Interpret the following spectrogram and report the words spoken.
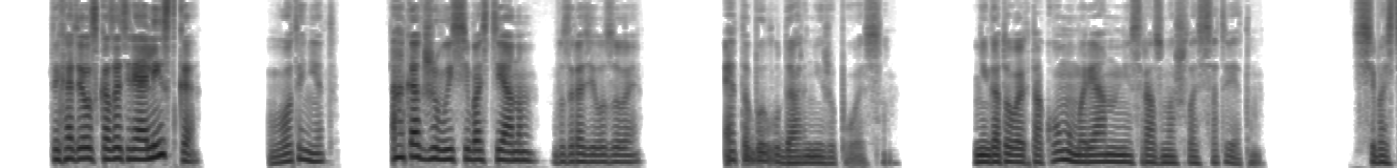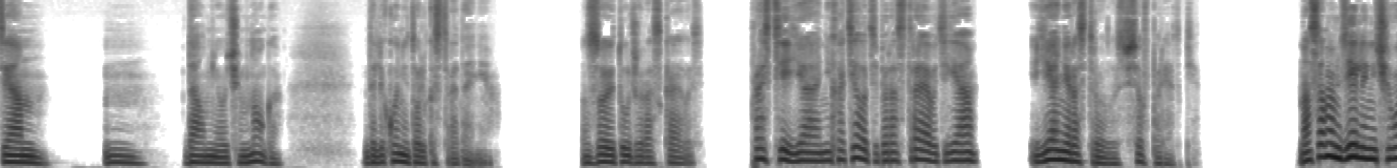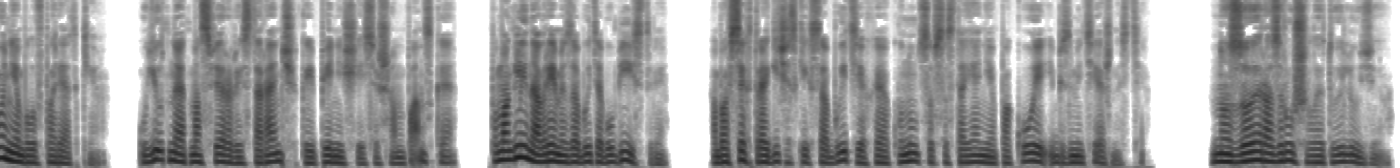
Ты хотела сказать реалистка? Вот и нет. А как же вы с Себастьяном? — возразила Зоя. Это был удар ниже пояса. Не готовая к такому, Марианна не сразу нашлась с ответом. Себастьян дал мне очень много. Далеко не только страдания. Зоя тут же раскаялась. «Прости, я не хотела тебя расстраивать, я...» Я не расстроилась, все в порядке. На самом деле ничего не было в порядке. Уютная атмосфера ресторанчика и пенящееся шампанское помогли на время забыть об убийстве, обо всех трагических событиях и окунуться в состояние покоя и безмятежности. Но Зоя разрушила эту иллюзию.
